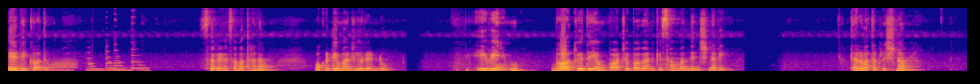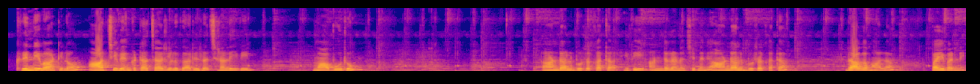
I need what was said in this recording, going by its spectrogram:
ఏది కాదు? సరైన సమాధానం? ఒకటి మరియు రెండు. ఇవి భాగ్యోదయం పాఠ్యభాగానికి సంబంధించినవి. తర్వాత ప్రశ్న. క్రింది వాటిలో ఆచి వెంకటాచార్యులు గారి రచనలు ఇవి. మా ఊరు ఆండాల్ బుర్రకథ ఇది అండలను వచ్చిందని ఆండాల్ బుర్రకథ రాగమాల పైవన్నీ.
